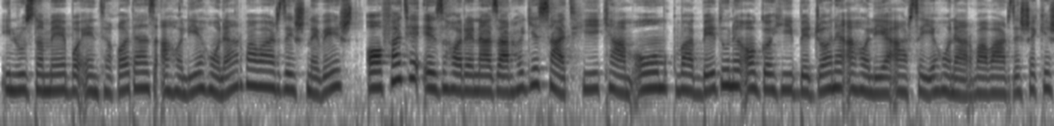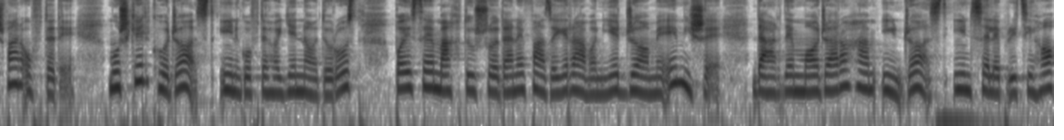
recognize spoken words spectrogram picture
این روزنامه با انتقاد از اهالی هنر و ورزش نوشت آفت اظهار نظرهای سطحی کم عمق و بدون آگاهی به جان اهالی عرصه هنر و ورزش کشور افتاده. مشکل کجاست؟ این گفته های نادرست باعث مخدوش شدن فضای روانی جامعه جامعه میشه. درد ماجرا هم اینجاست. این سلبریتی ها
